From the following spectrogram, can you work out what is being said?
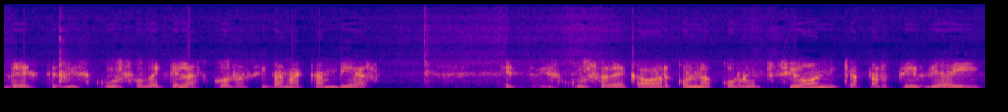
de este discurso de que las cosas iban a cambiar. Este discurso de acabar con la corrupción y que a partir de ahí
